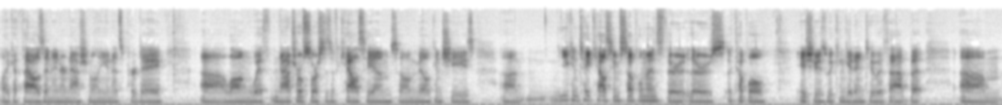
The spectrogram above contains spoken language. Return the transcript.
like a thousand international units per day uh, along with natural sources of calcium, so milk and cheese. Um, you can take calcium supplements. There, there's a couple issues we can get into with that, but um,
